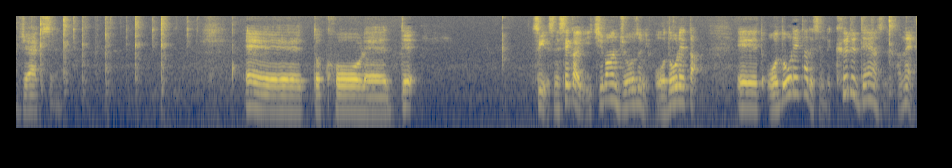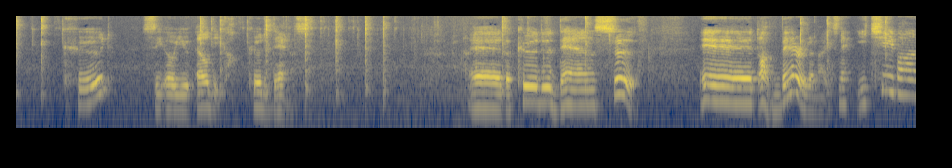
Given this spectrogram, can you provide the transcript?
ル・ジャクソンえっ、とこれで次ですね、世界で一番上手に踊れた。えっ、ー、と、踊れたですので、could dance ですかね。could, c-o-u-l-d か。could dance。えっ、ー、と、could dance。えっ、ー、と、あ、better じゃないですね。一番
